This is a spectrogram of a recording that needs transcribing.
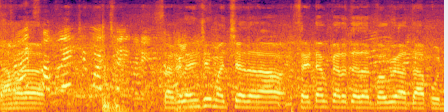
यामुळे सगळ्यांची मच्छी आहे इकडे. सगळ्यांची मच्छी आहे जरा. सेटअप करत आहे तर बघूया आता आपण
